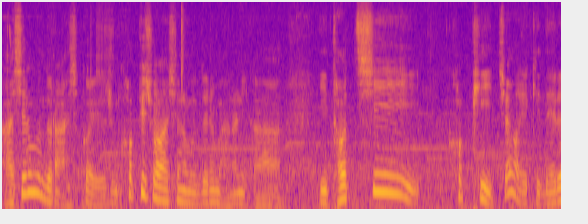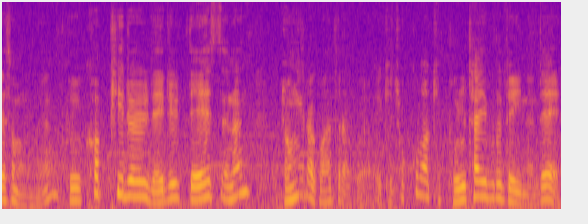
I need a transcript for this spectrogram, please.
아시는 분들은 아실 거예요. 요즘 커피 좋아하시는 분들이 많으니까 이 더치 커피 있죠? 이렇게 내려서 먹는 그 커피를 내릴 때 쓰는 병이라고 하더라고요. 이렇게 조그맣게 볼 타입으로 되어 있는데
